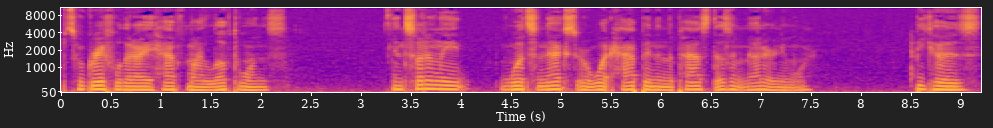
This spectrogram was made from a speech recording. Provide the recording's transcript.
I'm so grateful that I have my loved ones. And suddenly, what's next or what happened in the past doesn't matter anymore. Because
